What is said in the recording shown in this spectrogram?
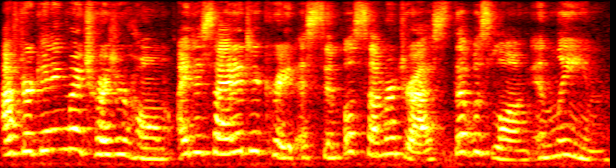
After getting my treasure home, I decided to create a simple summer dress that was long and lean.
